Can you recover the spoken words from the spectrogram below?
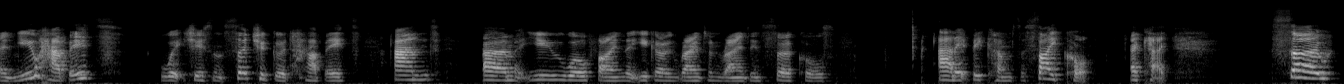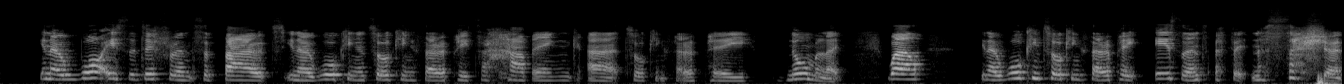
a new habit, which isn't such a good habit, and um, you will find that you're going round and round in circles and it becomes a cycle. Okay, so you know, what is the difference about, you know, walking and talking therapy to having uh, talking therapy normally? Well, you know, walking talking therapy isn't a fitness session.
